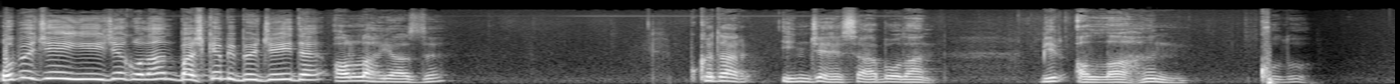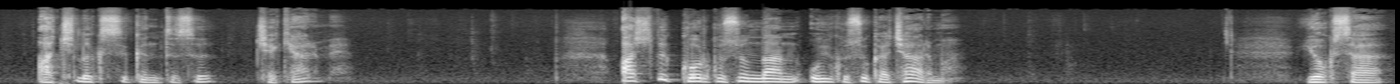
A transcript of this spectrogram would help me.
O böceği yiyecek olan başka bir böceği de Allah yazdı. Bu kadar ince hesabı olan bir Allah'ın kulu açlık sıkıntısı çeker mi? Açlık korkusundan uykusu kaçar mı? Yoksa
